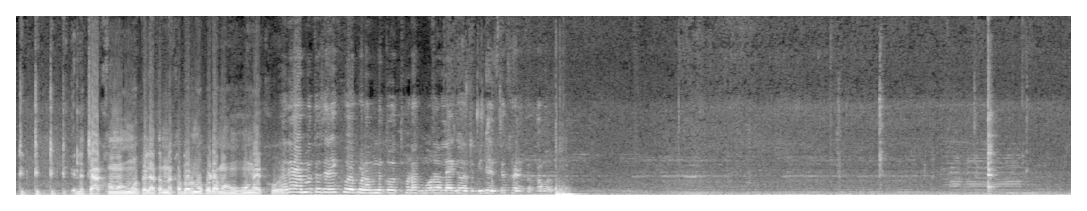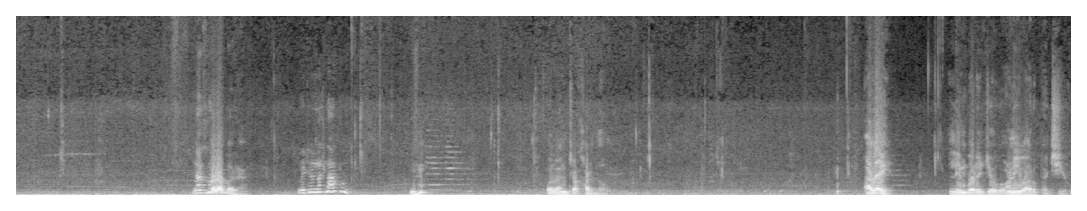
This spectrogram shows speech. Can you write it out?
ટીક ટીક ટીક એટલે ચાખવામાં શું? પેલા તમને ખબર ન પડે એમાં હું હું નાખ્યું અરે અમે તો હોય પણ અમને તો થોડાક મોરા લાગ્યા તો બીજાને ચખાડે તો ખબર પડે. નાખો? બરાબર હે. મીઠું નથી નાખવું? હમ. ઓલાને ચખાડ દો આ લીંબોરી જો ઘણી વાર ભજીયું.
